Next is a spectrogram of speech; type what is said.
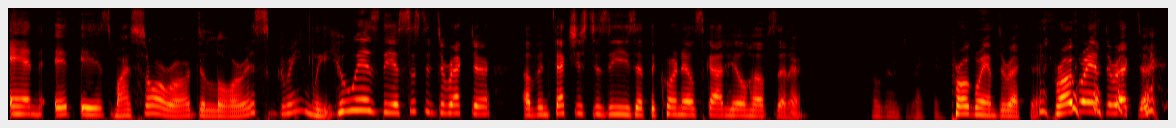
And it is my soror, Delores Greenlee, who is the Assistant Director of Infectious Disease at the Cornell Scott Hill Health Center. program director Program Director. Program Director.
